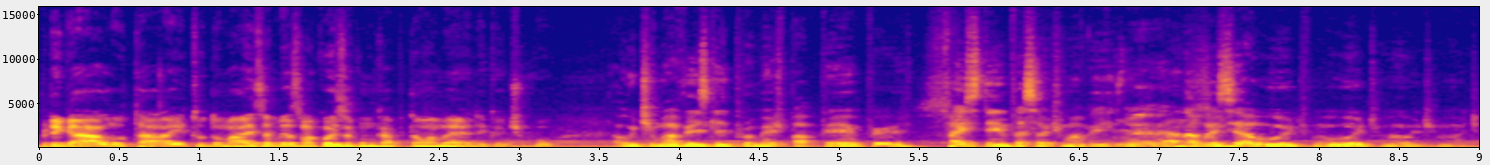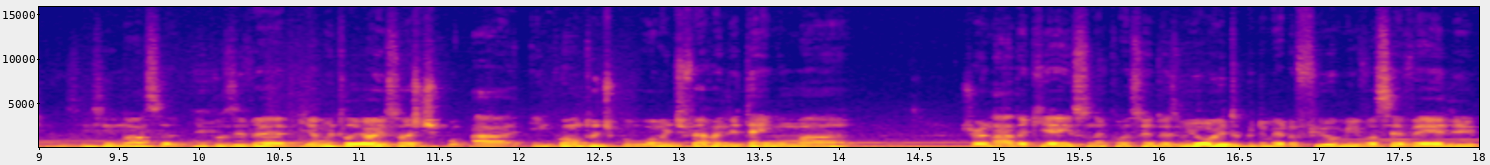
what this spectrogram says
brigar, lutar e tudo mais. É a mesma coisa com o Capitão América, tipo, A última vez que ele promete pra Pepper, faz tempo essa última vez, né? É, ah, não, vai sim. ser a última, a última, a última, a última. Sim, sim, nossa. Inclusive, é, e é muito legal isso. Eu acho, tipo, a, enquanto, tipo, o Homem de Ferro, ele tem uma jornada que é isso, né? Começou em 2008, o primeiro filme, e você vê ele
